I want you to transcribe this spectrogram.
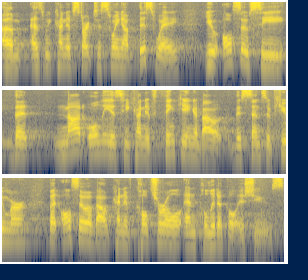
Um, as we kind of start to swing up this way, you also see that not only is he kind of thinking about this sense of humor, but also about kind of cultural and political issues.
